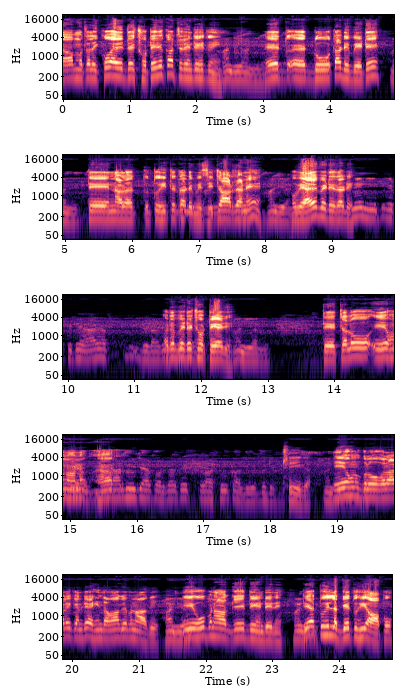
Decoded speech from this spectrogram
ਆ ਮਤਲਬ ਇੱਕੋ ਐਡੇ ਛੋਟੇ ਜਿਹੇ ਘਰ ਚ ਰਹਿੰਦੇ ਸੀ ਤੁਸੀਂ? ਹਾਂਜੀ ਹਾਂਜੀ ਇਹ ਦ- ਇਹ ਦੋ ਤੁਹਾਡੇ ਬੇਟੇ ਹਾਂਜੀ। ਤੇ ਨਾਲ ਤੁ- ਤੁਸੀਂ ਤੇ ਤੁਹਾਡੇ ਮਿਸੀ ਚਾਰ ਜਣੇ? ਹਾਂਜੀ ਉਹ ਹਾਂਜੀ ਵਿਆਹੇ ਬੇਟੇ ਤੁਹਾਡੇ? ਨਹੀਂ ਨਹੀਂ ਇੱਕ ਤੇ ਆਇਆ ਅਰੇ ਬੇਟੇ ਛੋਟੇ ਆ ਜੀ। ਹਾਂਜੀ ਹਾਂਜੀ। ਤੇ ਚਲੋ ਇਹ ਹੁਣ ਹਾਂ। ਚਾਰਵੀਂ ਚ ਆ ਪੜਦਾ ਤੇ ਪਲੱਸ 2 ਕਰ ਲਈ ਹੈ ਵੱਡੇ ਨੇ। ਠੀਕ ਆ। ਹਾਂਜੀ। ਇਹ ਹੁਣ ਗਲੋਬਲ ਵਾਲੇ ਕਹਿੰਦੇ ਅਸੀਂ ਦਵਾਂਗੇ ਬਣਾ ਕੇ। ਹਾਂਜੀ ਇਹ ਉਹ ਬਣਾ ਕੇ ਦੇਣ ਦੇ ਨੇ। ਹਾਂਜੀ। ਤੇ ਆ ਤੁਸੀਂ ਲੱਗੇ ਤੁਸੀਂ ਆਪ ਹੋ।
